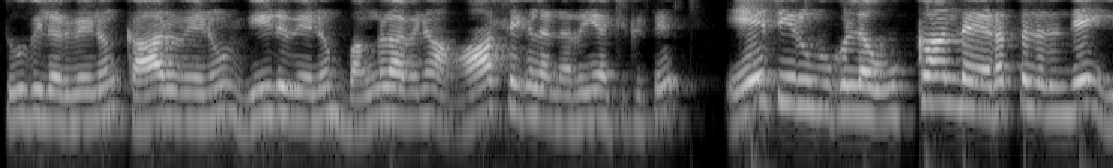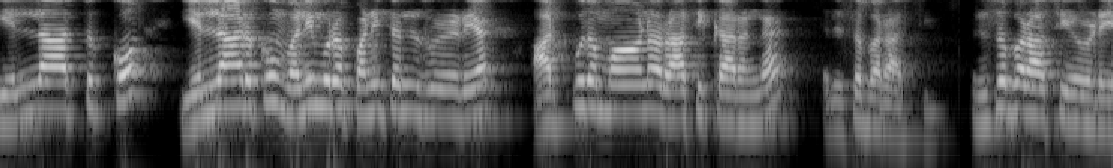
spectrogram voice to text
டூ வீலர் வேணும் கார் வேணும் வீடு வேணும் பங்களா வேணும் ஆசைகளை நிறைய வச்சுக்கிட்டு ஏசி ரூமுக்குள்ள உட்கார்ந்த இடத்துல இருந்தே எல்லாத்துக்கும் எல்லாருக்கும் வழிமுறை பணித்தன்னுடைய அற்புதமான ராசிக்காரங்க ரிஷபராசி ரிஷபராசியோடைய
